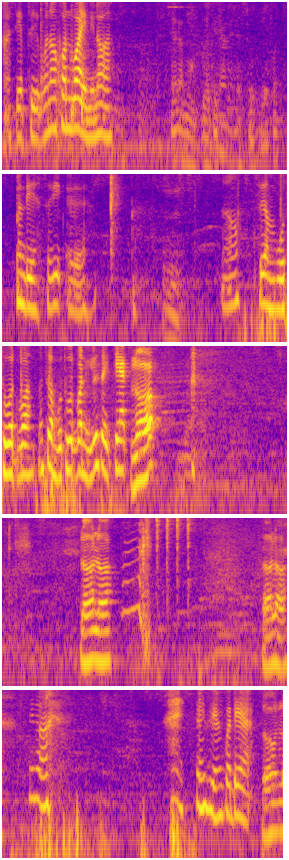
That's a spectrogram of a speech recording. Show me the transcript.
อะเสียบถือว่าเนาะคนไหวนี่เนาะใช้ละหมองเปลือกที่ได้เลยสูบเยอะคนนั่นดิสวิกเออเอาเสื่อมบลูทูธบ่มันเสื่อมบลูทูธบ่นี่หรือใส่แจ็คโลโลโลโลโลพี่น้องเครื่องเสียงประเดี๋ยโลโล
